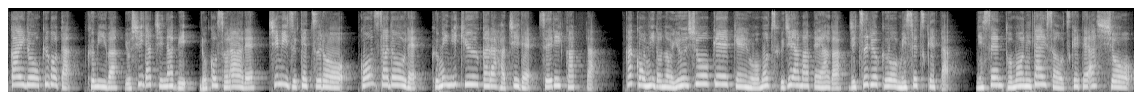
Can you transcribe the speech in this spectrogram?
海道久保田、組は吉田千奈美、ロコソラーレ、清水哲郎、コンサドーレ、組2級から8で競り勝った。過去2度の優勝経験を持つ藤山ペアが実力を見せつけた。2戦ともに大差をつけて圧勝。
